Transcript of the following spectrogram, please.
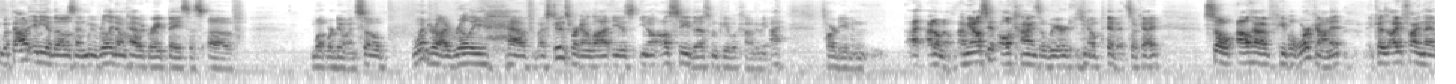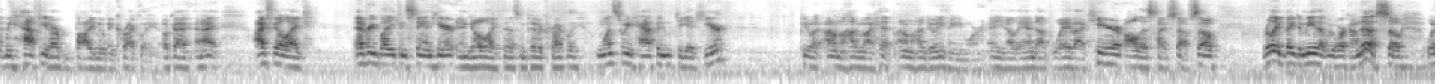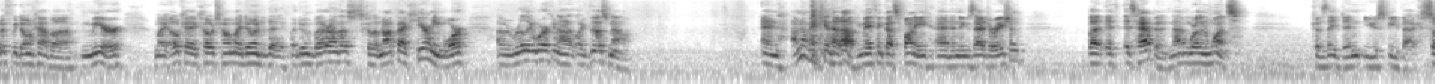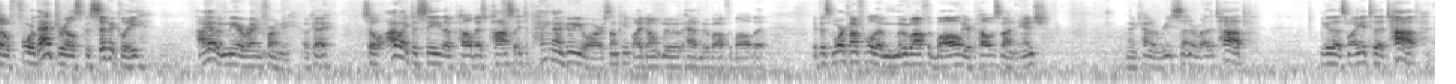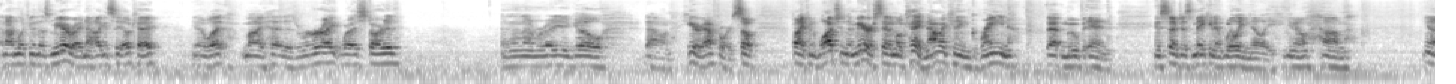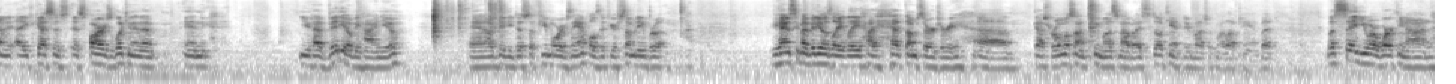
without any of those, then we really don't have a great basis of what we're doing. So one drill I really have my students working on a lot is, you know, I'll see this when people come to me. I, it's hard to even, I, I don't know. I mean, I'll see all kinds of weird, you know, pivots, okay? So I'll have people work on it because I find that we have to get our body moving correctly, okay? And I, I feel like everybody can stand here and go like this and pivot correctly. Once we happen to get here, people like, I don't know how to move my hip. I don't know how to do anything anymore. And you know, they end up way back here, all this type stuff. So really big to me that we work on this. So what if we don't have a mirror? I'm like, okay, coach, how am I doing today? Am I doing better on this? Because I'm not back here anymore. I've been really working on it like this now. And I'm not making that up. You may think that's funny and an exaggeration, but it, it's happened not more than once because they didn't use feedback. So for that drill specifically, I have a mirror right in front of me, okay? So I like to see the pelvis possibly, depending on who you are. Some people I don't move, have move off the ball, but if it's more comfortable to move off the ball, your pelvis about an inch, and then kind of recenter by the top, look at this, when I get to the top and I'm looking in this mirror right now, I can see, okay, you know what, my head is right where I started, and then I'm ready to go down here afterwards. So, but I can watch in the mirror, say I'm okay. Now I can ingrain that move in instead of just making it willy-nilly, you know. Um, you know, I guess as, as far as looking at it, and you have video behind you, and I'll give you just a few more examples. If you're somebody, if you haven't seen my videos lately, I had thumb surgery. Uh, gosh, we're almost on two months now, but I still can't do much with my left hand. But let's say you are working on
